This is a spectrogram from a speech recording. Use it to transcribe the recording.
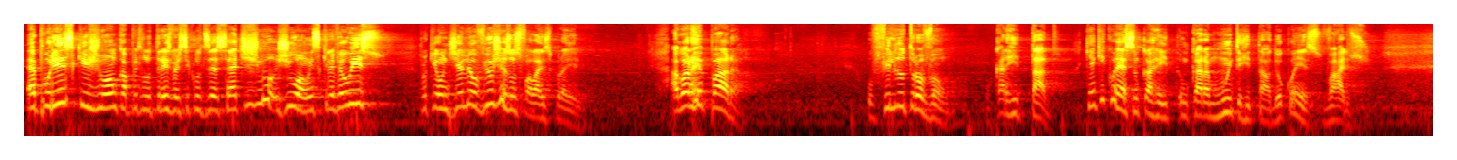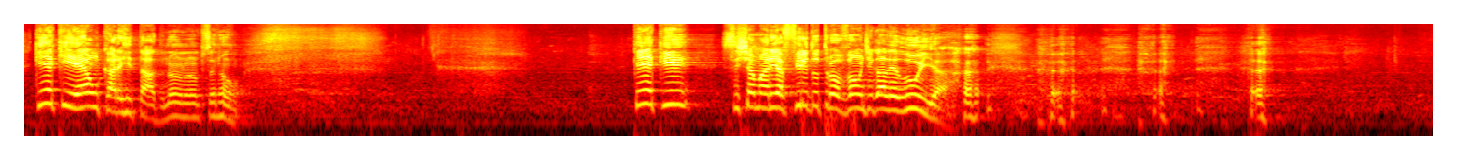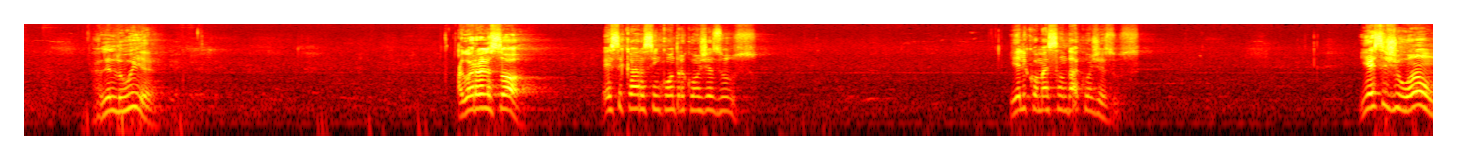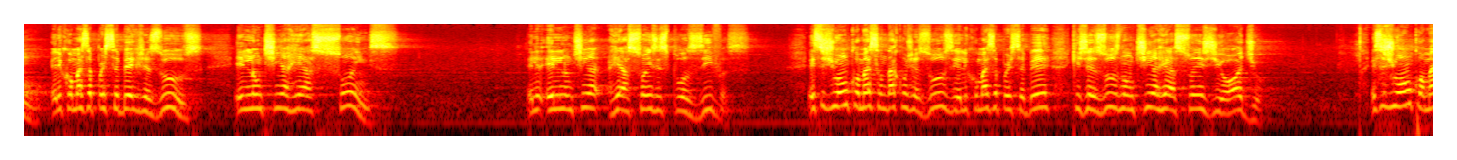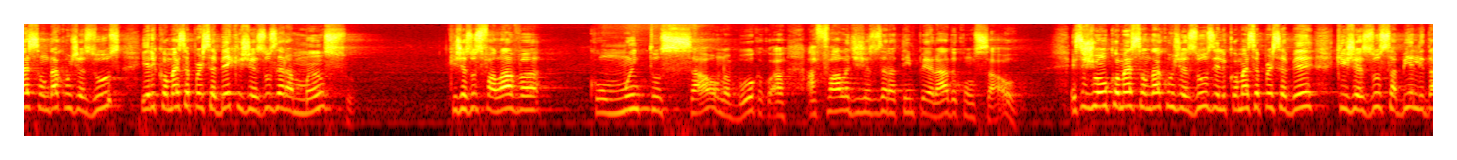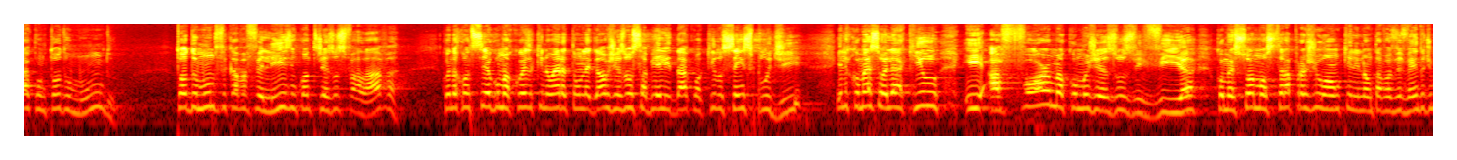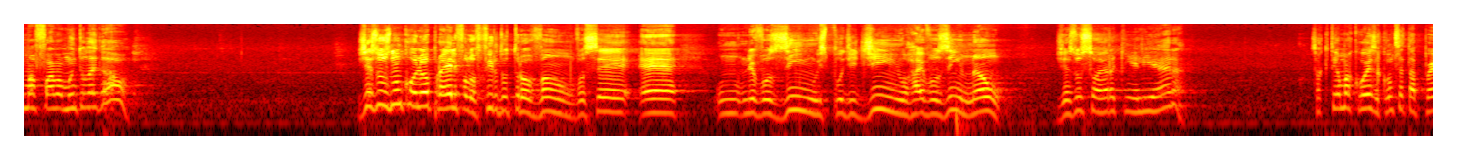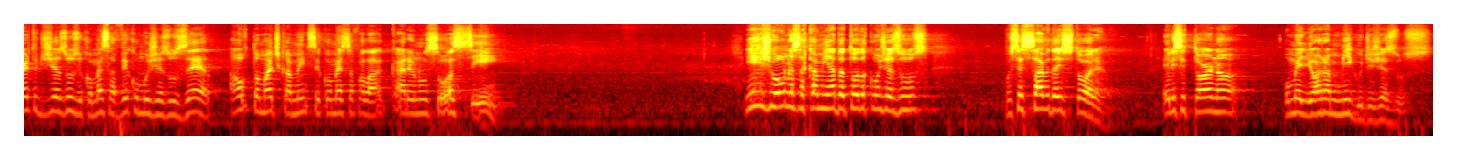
É por isso que João capítulo 3, versículo 17, João escreveu isso, porque um dia ele ouviu Jesus falar isso para ele. Agora repara, o filho do trovão, o cara irritado, quem aqui conhece um cara, um cara muito irritado? Eu conheço, vários. Quem aqui é um cara irritado? Não, não, não precisa não. Quem aqui se chamaria filho do trovão? Diga aleluia. aleluia. Agora olha só. Esse cara se encontra com Jesus. E ele começa a andar com Jesus. E esse João, ele começa a perceber que Jesus, ele não tinha reações, ele, ele não tinha reações explosivas. Esse João começa a andar com Jesus e ele começa a perceber que Jesus não tinha reações de ódio. Esse João começa a andar com Jesus e ele começa a perceber que Jesus era manso, que Jesus falava com muito sal na boca, a, a fala de Jesus era temperada com sal. Esse João começa a andar com Jesus e ele começa a perceber que Jesus sabia lidar com todo mundo. Todo mundo ficava feliz enquanto Jesus falava. Quando acontecia alguma coisa que não era tão legal, Jesus sabia lidar com aquilo sem explodir. Ele começa a olhar aquilo e a forma como Jesus vivia começou a mostrar para João que ele não estava vivendo de uma forma muito legal. Jesus nunca olhou para ele e falou: Filho do trovão, você é um nervosinho, explodidinho, raivosinho. Não. Jesus só era quem ele era. Só que tem uma coisa, quando você está perto de Jesus e começa a ver como Jesus é, automaticamente você começa a falar, cara, eu não sou assim. E aí, João, nessa caminhada toda com Jesus, você sabe da história, ele se torna o melhor amigo de Jesus.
